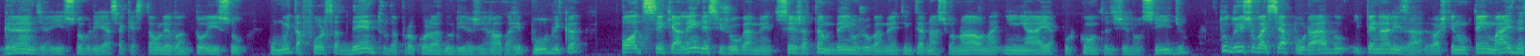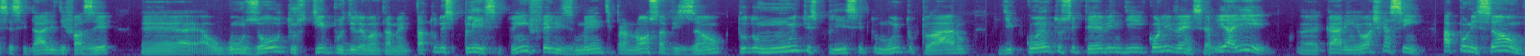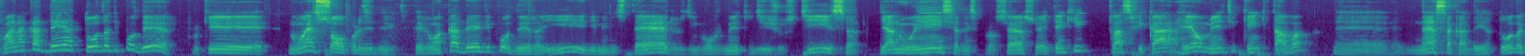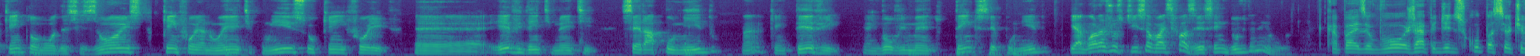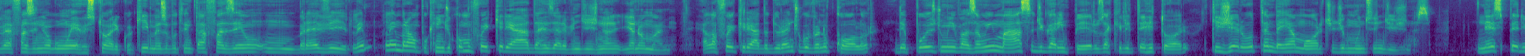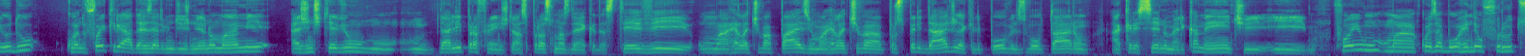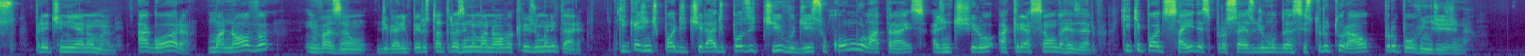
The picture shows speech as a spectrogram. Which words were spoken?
grande aí sobre essa questão, levantou isso com muita força dentro da Procuradoria-Geral da República. Pode ser que, além desse julgamento, seja também um julgamento internacional na, em Haia por conta de genocídio tudo isso vai ser apurado e penalizado. Eu acho que não tem mais necessidade de fazer é, alguns outros tipos de levantamento. Está tudo explícito. Infelizmente, para nossa visão, tudo muito explícito, muito claro de quanto se teve de conivência. E aí, é, Karen, eu acho que assim, a punição vai na cadeia toda de poder, porque não é só o presidente, teve uma cadeia de poder aí, de ministérios, de envolvimento de justiça, de anuência nesse processo, e aí tem que classificar realmente quem que estava é, nessa cadeia toda, quem tomou decisões, quem foi anuente com isso, quem foi é, evidentemente será punido, né? quem teve envolvimento tem que ser punido, e agora a justiça vai se fazer, sem dúvida nenhuma. Capaz, eu vou já pedir desculpa se eu estiver fazendo algum erro histórico aqui, mas eu vou tentar fazer um, um, breve. lembrar um pouquinho de como foi criada a reserva indígena Yanomami. Ela foi criada durante o governo Collor, depois de uma invasão em massa de garimpeiros àquele território, que gerou também a morte de muitos indígenas. Nesse período, quando foi criada a reserva indígena Yanomami, a gente teve um, um dali para frente, das próximas décadas, teve uma relativa paz e uma relativa prosperidade daquele povo. Eles voltaram a crescer numericamente e foi um, uma coisa boa, rendeu frutos para a etnia Yanomami. Agora, uma nova invasão de garimpeiros está trazendo uma nova crise humanitária. O que, que, a gente pode tirar de positivo disso, como lá atrás a gente tirou a criação da reserva? O que, que pode sair desse processo de mudança estrutural para o povo indígena?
